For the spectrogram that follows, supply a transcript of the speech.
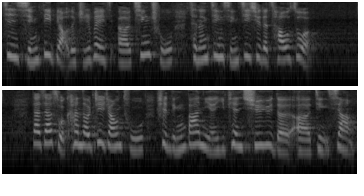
进行地表的植被呃清除，才能进行继续的操作。大家所看到这张图是零八年一片区域的呃景象，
